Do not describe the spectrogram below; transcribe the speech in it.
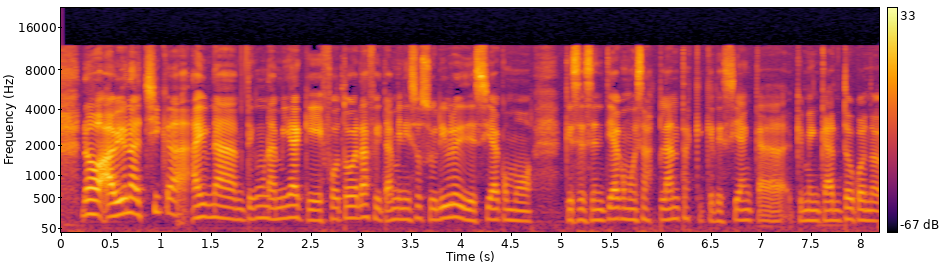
no, había una chica, hay una, tengo una amiga que es fotógrafa y también hizo su libro y decía como que se sentía como esas plantas que crecían cada, que me encantó cuando,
